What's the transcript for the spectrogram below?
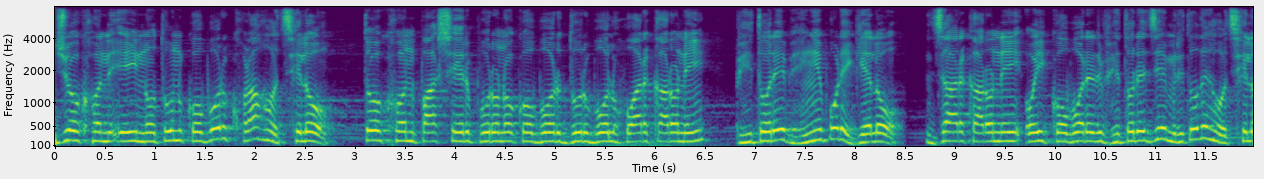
যখন এই নতুন কবর খোঁড়া হচ্ছিল, তখন পাশের পুরনো কবর দুর্বল হওয়ার কারণে ভিতরে ভেঙে পড়ে গেল, যার কারণে ওই কবরের ভেতরে যে মৃতদেহ ছিল,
